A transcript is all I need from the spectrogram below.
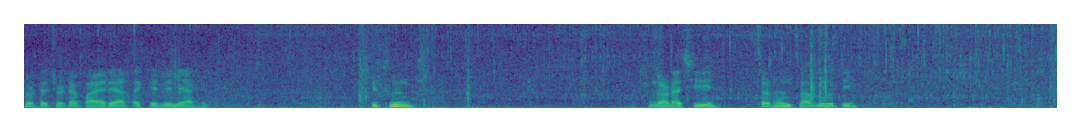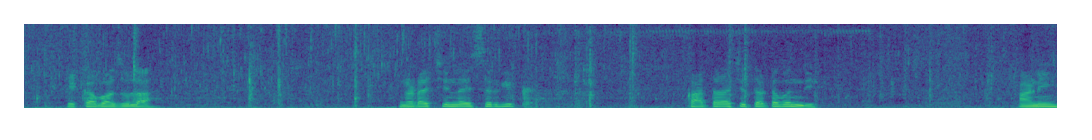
छोट्या छोट्या पायऱ्या आता केलेल्या आहेत. तिथून गडाची चढण चालू होती. एका बाजूला गडाची नैसर्गिक कातळाची तटबंदी आणि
